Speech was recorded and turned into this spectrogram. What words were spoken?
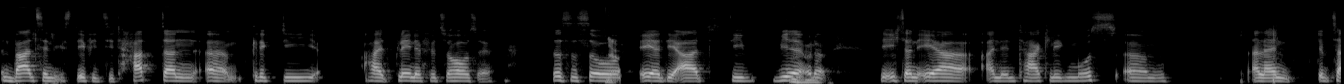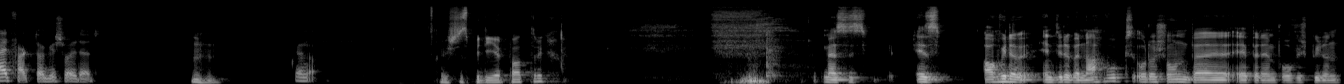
ein wahnsinniges Defizit hat, dann ähm, kriegt die halt Pläne für zu Hause. Das ist so ja. eher die Art, die wir mhm. oder die ich dann eher an den Tag legen muss. Ähm, allein dem Zeitfaktor geschuldet. Mhm. Genau. Wie ist das bei dir, Patrick? Es ist, ist auch wieder entweder bei Nachwuchs oder schon bei, äh, bei den Profispielern.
